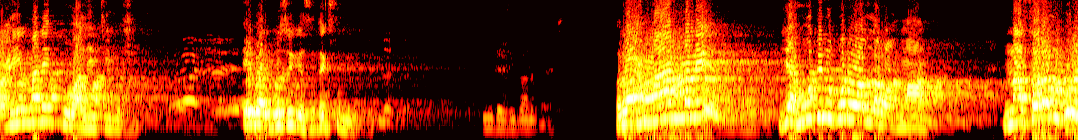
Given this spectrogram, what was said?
রহিম মানে কোয়ালিটি বেশি। এবার বুঝে গেছে দেখছেন? রহমান মানে ইয়াহুদির উপরে আল্লাহ রহমান নাসারার উপরে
